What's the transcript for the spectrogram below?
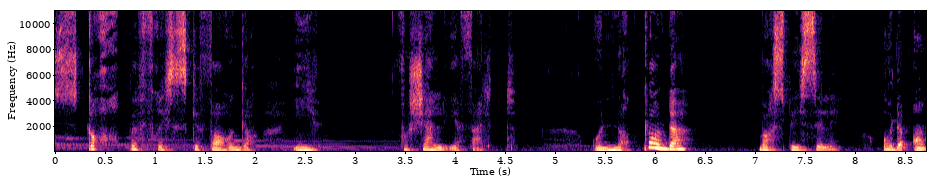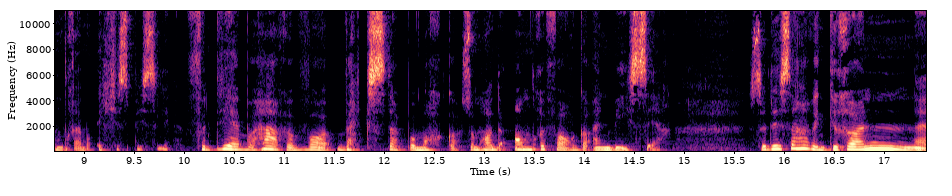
Skarpe, friske farger i forskjellige felt. Og noe av det var spiselig og det andre var ikke spiselig. For det her var vekster på marka som hadde andre farger enn vi ser. Så disse her grønne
